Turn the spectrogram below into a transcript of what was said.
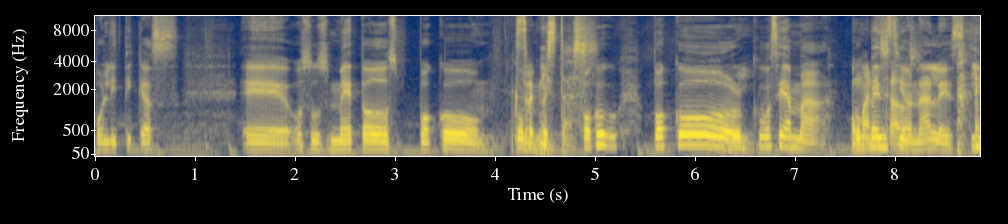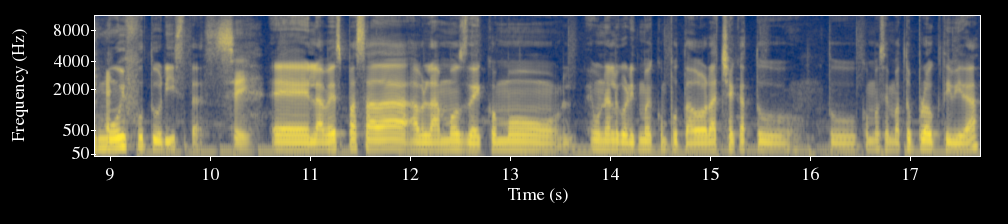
políticas eh, o sus métodos poco Extremistas. Poco, poco Uy. ¿cómo se llama? Convencionales y muy futuristas. Sí. Eh, la vez pasada hablamos de cómo un algoritmo de computadora checa tu, tu ¿cómo se llama? Tu productividad.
